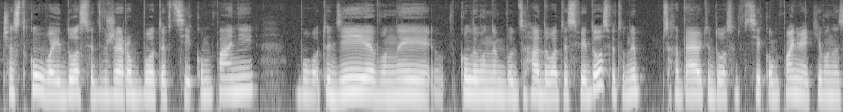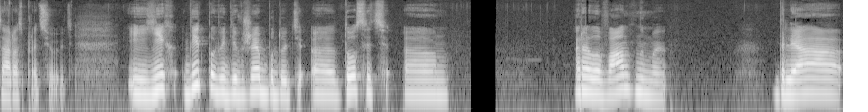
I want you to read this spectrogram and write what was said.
частковий досвід вже роботи в цій компанії, бо тоді вони, коли вони будуть згадувати свій досвід, вони згадають досвід в цій компанії, в якій вони зараз працюють. І їх відповіді вже будуть е, досить е, релевантними для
